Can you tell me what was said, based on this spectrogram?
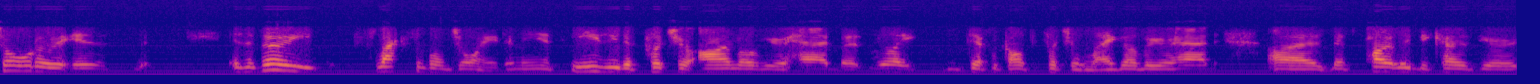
shoulder is is a very flexible joint. I mean, it's easy to put your arm over your head, but really difficult to put your leg over your head. Uh, that's partly because your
